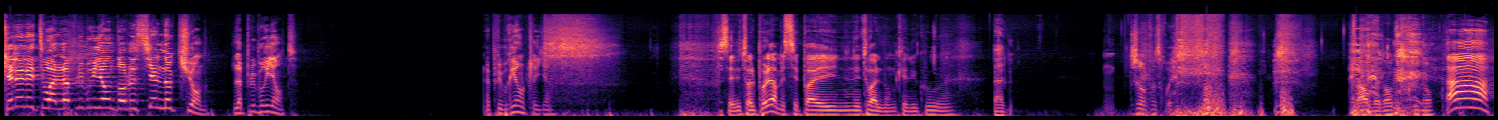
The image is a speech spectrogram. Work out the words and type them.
quelle est l'étoile la plus brillante dans le ciel nocturne? La plus brillante. La plus brillante les gars. C'est l'étoile polaire, mais c'est pas une étoile, donc du coup. euh. J'aurais pas trouvé. Non, bah non, du coup, non. Ah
